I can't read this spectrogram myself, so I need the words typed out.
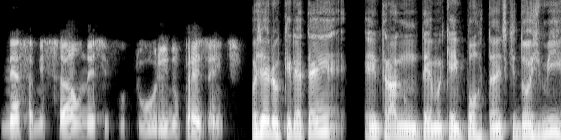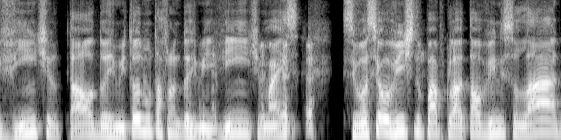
nessa missão, nesse futuro e no presente. Rogério, eu queria até entrar num tema que é importante, que 2020, tal, 2000, todo mundo está falando de 2020, mas se você é ouvinte do Papo Claro, está ouvindo isso lá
